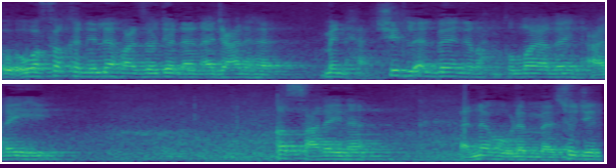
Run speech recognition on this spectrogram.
فوفقني الله عز وجل أن أجعلها منحة. الشيخ الألباني رحمة الله عليه, عليه قص علينا أنه لما سجن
